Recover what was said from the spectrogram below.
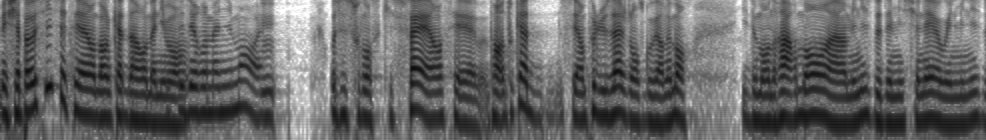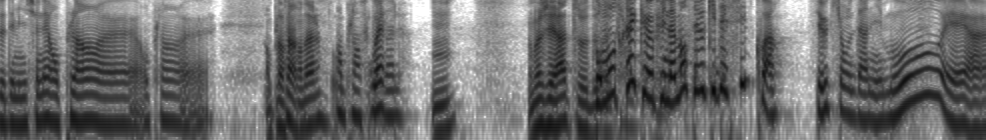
Mais je sais pas aussi, c'était dans le cadre d'un remaniement. C'est des remaniements, ouais. Mm. Oh, c'est souvent ce qui se fait. hein, Enfin, en tout cas, c'est un peu l'usage dans ce gouvernement. Il demande rarement à un ministre de démissionner ou une ministre de démissionner en plein. euh, en plein euh, En plein Enfin, scandale. En plein scandale. Hmm. Moi, j'ai hâte de. Pour montrer que finalement, c'est eux qui décident, quoi. C'est eux qui ont le dernier mot. Et, euh,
